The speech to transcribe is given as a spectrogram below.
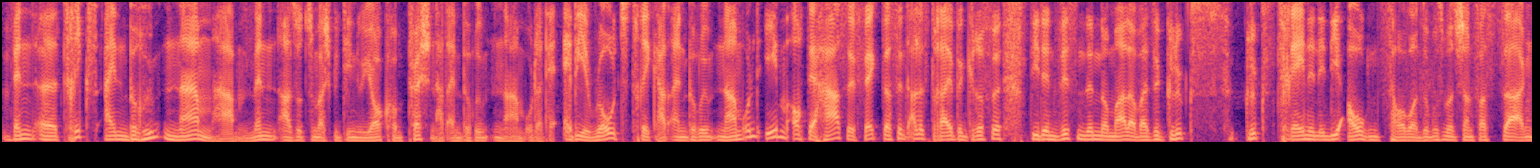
wenn äh, Tricks einen berühmten Namen haben. Wenn also zum Beispiel die New York Compression hat einen berühmten Namen oder der Abbey Road Trick hat einen berühmten Namen und eben auch der Haas-Effekt. Das sind alles drei Begriffe, die den Wissenden normalerweise Glücks, Glückstränen in die Augen zaubern, so muss man es schon fast sagen.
